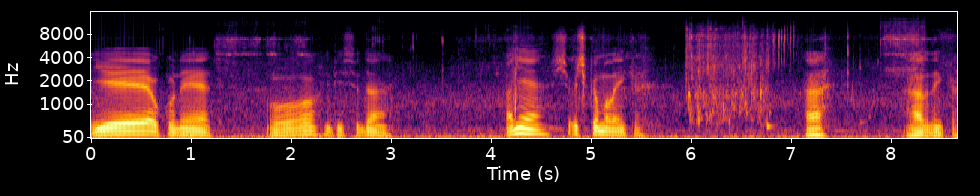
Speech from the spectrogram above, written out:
Є, окунець. О, іди сюди. А ні, щучка маленька. А, гарненька.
